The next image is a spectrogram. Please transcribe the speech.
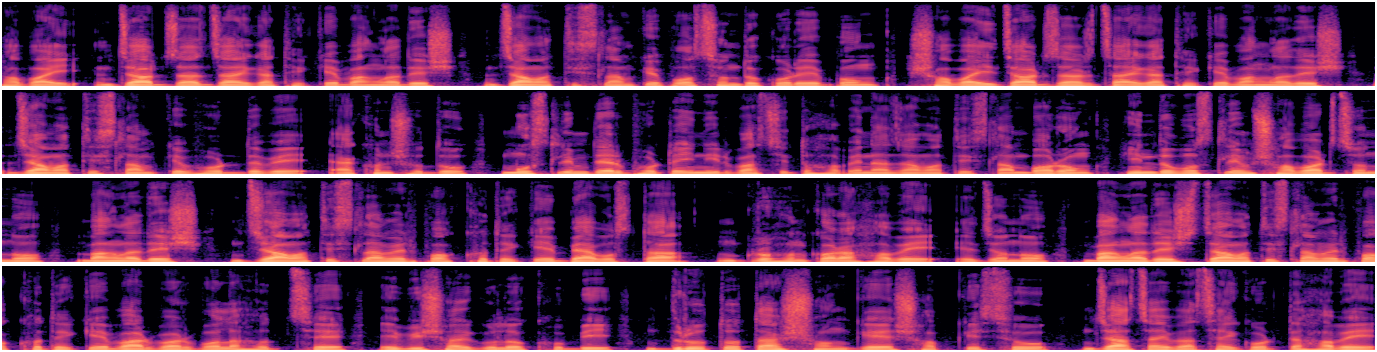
সবাই যার যার জায়গা থেকে বাংলাদেশ জামাত ইসলামকে পছন্দ করে এবং সবাই যার যার জায়গা থেকে বাংলাদেশ জামাত ইসলামকে ভোট দেবে। এখন শুধু মুসলিমদের ভোটেই নির্বাচিত হবে না জামাত ইসলাম, বরং হিন্দু, মুসলিম সবার জন্য বাংলাদেশ জামাত ইসলামের পক্ষ থেকে ব্যবস্থা গ্রহণ করা হবে। এজন্য বাংলাদেশ জামাত ইসলামের পক্ষ থেকে বারবার বলা হচ্ছে এই বিষয়গুলো খুবই দ্রুততার সঙ্গে সবকিছু যাচাই বাছাই করতে হবে।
